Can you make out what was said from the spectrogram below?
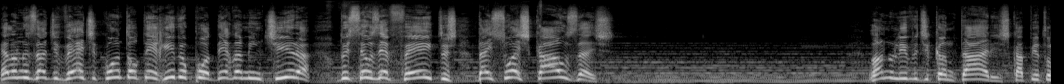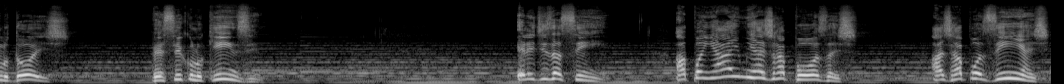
ela nos adverte quanto ao terrível poder da mentira, dos seus efeitos, das suas causas. Lá no livro de Cantares, capítulo 2, versículo 15, ele diz assim: Apanhai-me as raposas, as rapozinhas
